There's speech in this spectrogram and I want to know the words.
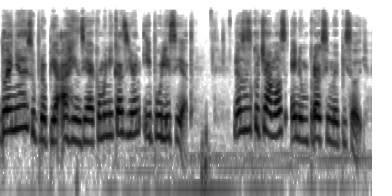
dueña de su propia agencia de comunicación y publicidad. Nos escuchamos en un próximo episodio.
